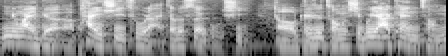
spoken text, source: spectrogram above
另外一个呃派系出来，叫做涩谷系。OK，就是从 Shibuya Ken 从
